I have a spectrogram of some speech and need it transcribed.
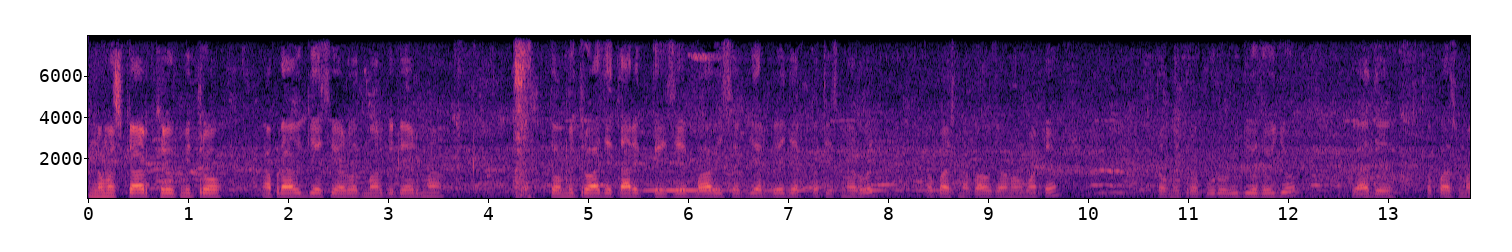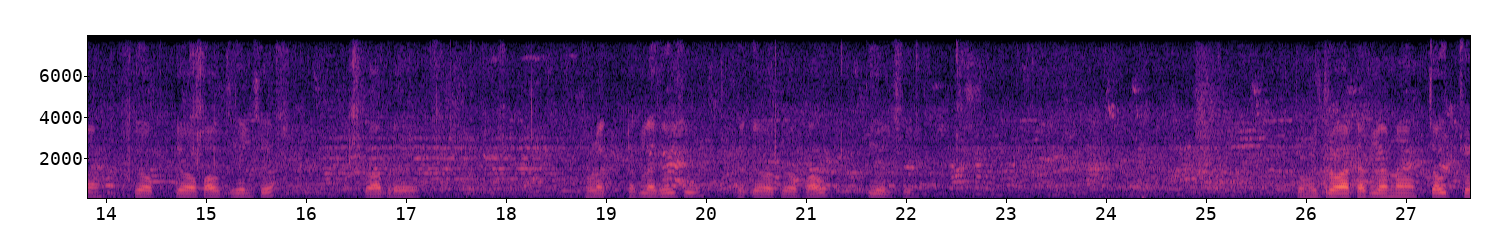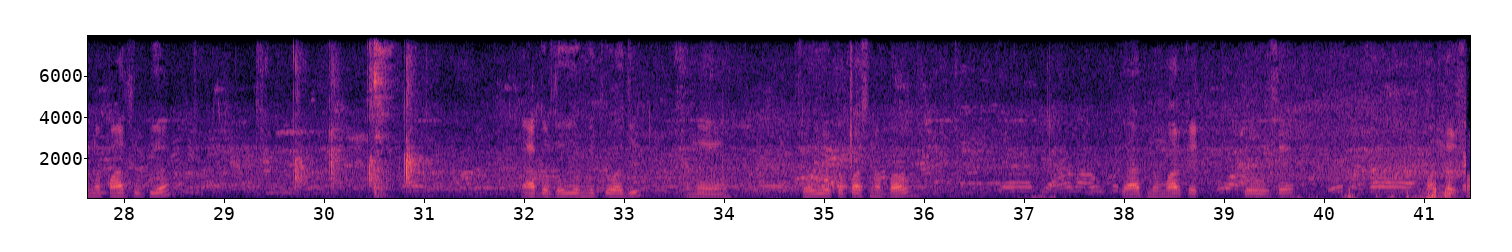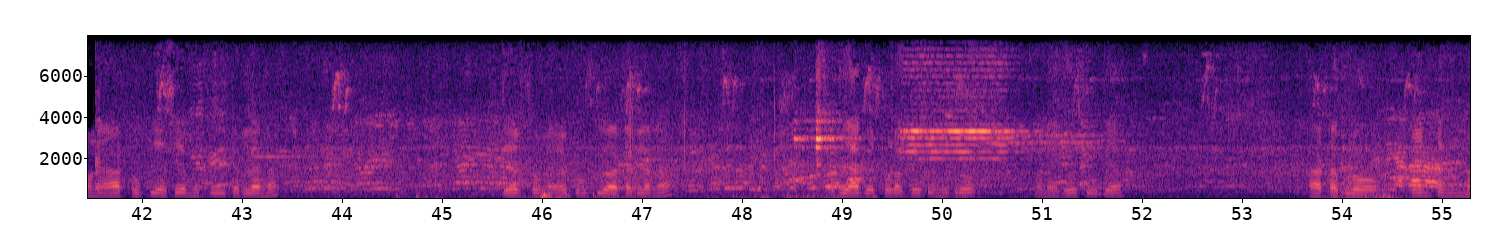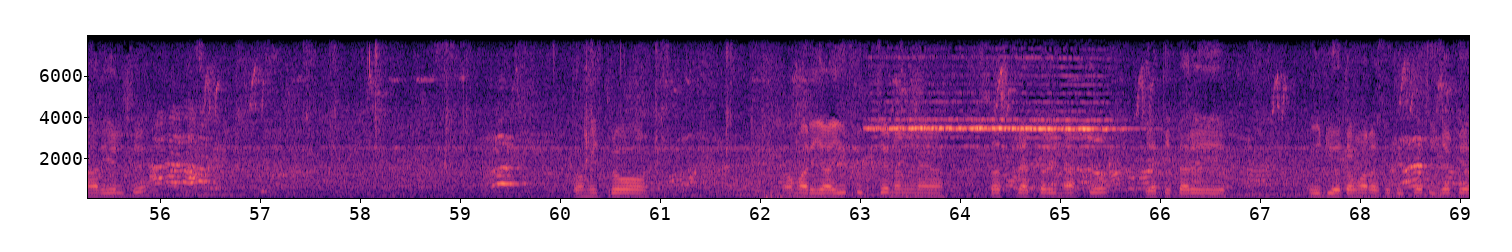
નમસ્કાર, ખેડૂત મિત્રો. આપણે આવી ગયા છીએ હળવદ માર્કેટ યાર્ડમાં. તો મિત્રો, આજે તારીખ થઈ છે બાવીસ અગિયાર બે હજાર પચીસના રોજ. કપાસના ભાવ જાણવા માટે. તો મિત્રો, પૂરો વીડિયો જોઈજો કે આજે કપાસમાં કેવા કેવા ભાવ થયેલ છે. તો આપણે થોડાક ઢગલા જોઈશું કે કેવા કેવા ભાવ થયેલ છે. તો મિત્રો, આ ઢગલાના ચૌદસો ને પાંચ રૂપિયા આગળ જઈએ મિત્રો હજી. અને જોઈએ કપાસના ભાવ. કે આજનું માર્કેટ કેવું છે? પંદરસો ને આઠ રૂપિયા છે મિત્રો ઢગલાના. તેરસો ને એક રૂપિયા ઢગલાના. હજી આગળ થોડાક જઈશું મિત્રો. અને જોઈશું કે આ ઢગલો પેન્ટિંગમાં રેલ છે. તો મિત્રો અમારી આ યુટ્યુબ ચેનલને સબસ્ક્રાઈબ કરી નાખજો. જેથી કરી વીડિયો તમારા સુધી પહોંચી શકે.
